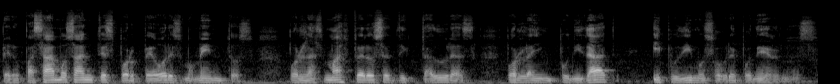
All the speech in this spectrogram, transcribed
pero pasamos antes por peores momentos, por las más feroces dictaduras, por la impunidad y pudimos sobreponernos.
